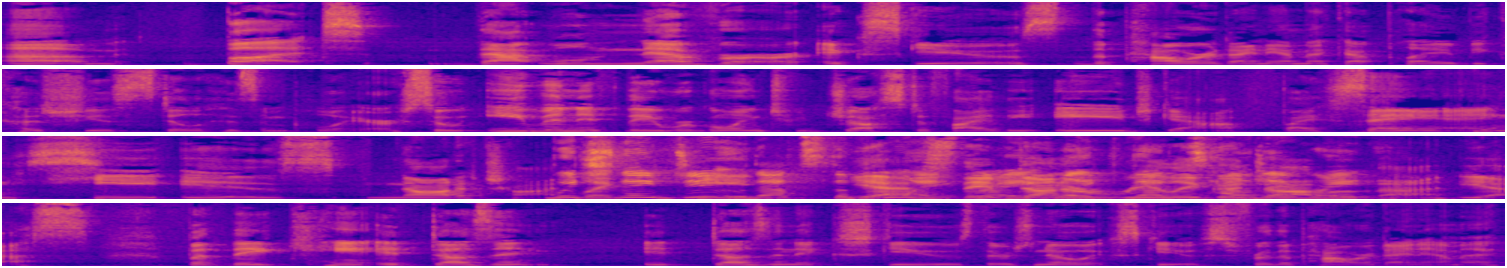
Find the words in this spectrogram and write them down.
Um, but that will never excuse the power dynamic at play because she is still his employer. So even if they were going to justify the age gap by saying Yes. he is not a child, Which like, they do, he- that's the yes, point, they've right? done a really good job of that. him. Yes, but they can't. It doesn't. It doesn't excuse. There's no excuse for the power dynamic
